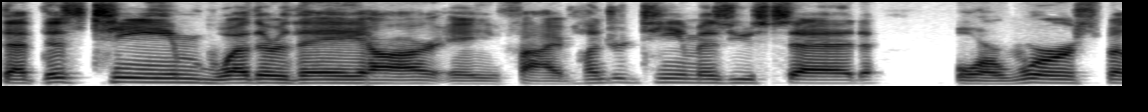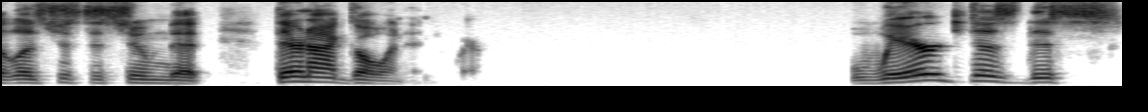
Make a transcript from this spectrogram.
that this team, whether they are a 500 team, as you said, or worse, but let's just assume that they're not going anywhere. Where does this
